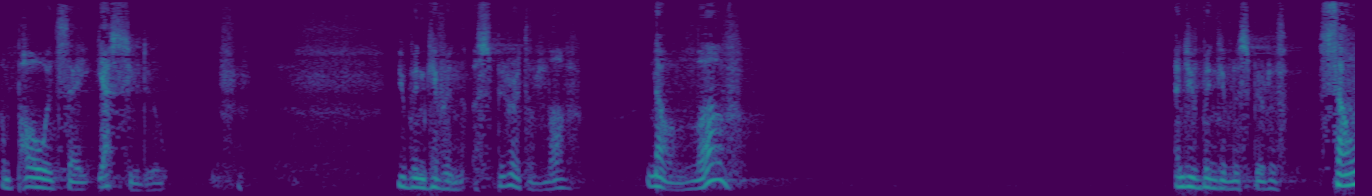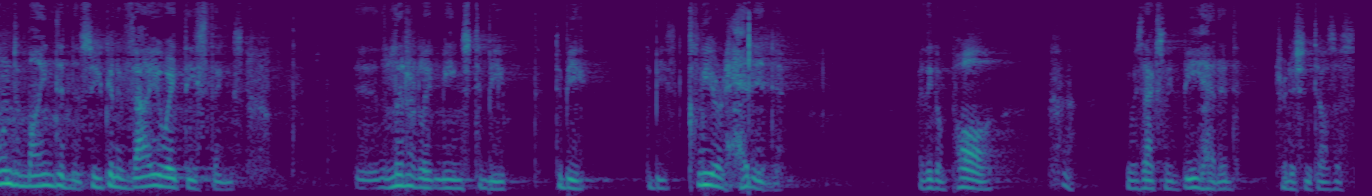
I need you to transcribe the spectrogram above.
And Paul would say, Yes, you do. You've been given a spirit of love. Now, love. And you've been given a spirit of sound mindedness so you can evaluate these things. It literally it means to be, to be, to be clear headed. I think of Paul, who was actually beheaded, tradition tells us.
